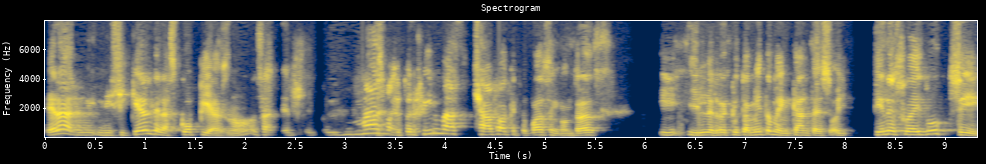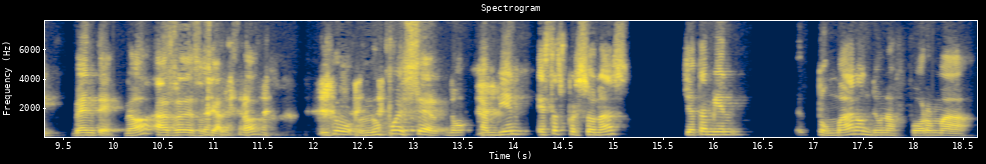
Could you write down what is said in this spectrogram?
Era ni, siquiera el de las copias, ¿no? O sea, el, más, el perfil más chafa que te puedas encontrar. Y, y el reclutamiento me encanta. Es, oye, ¿Tienes Facebook? Sí, vente, ¿no? Haz redes sociales, ¿no? Y como, no puede ser, no. También estas personas ya también tomaron de una forma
